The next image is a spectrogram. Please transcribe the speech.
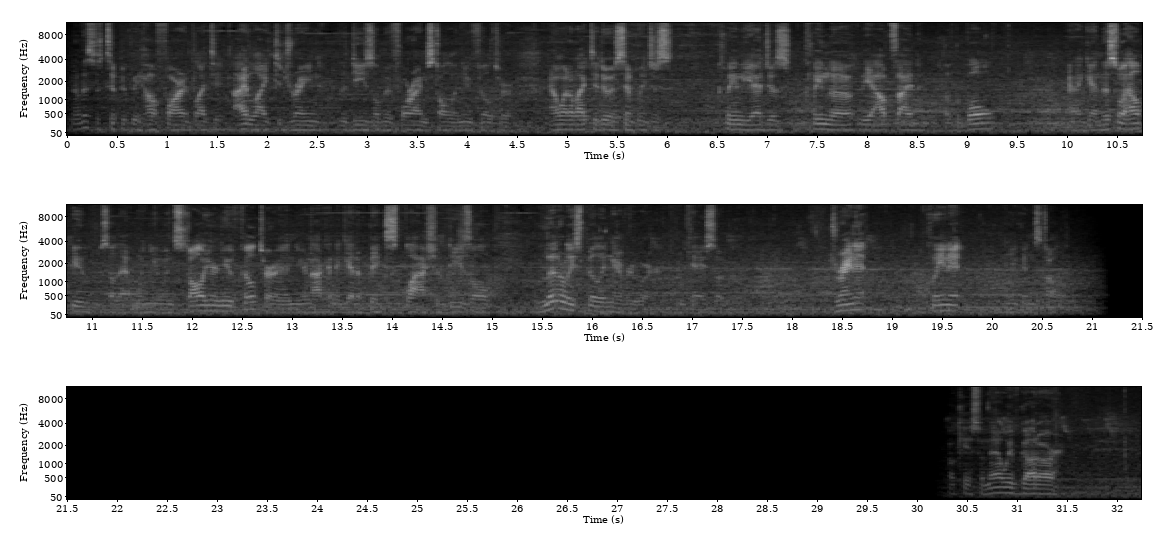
Now this is typically how far I'd like to I like to drain the diesel before I install a new filter. And what I like to do is simply just clean the edges, clean the, the outside of the bowl. And again, this will help you so that when you install your new filter in, you're not gonna get a big splash of diesel literally spilling everywhere. Okay, so drain it, clean it, and you can install it. Okay, so now we've got our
